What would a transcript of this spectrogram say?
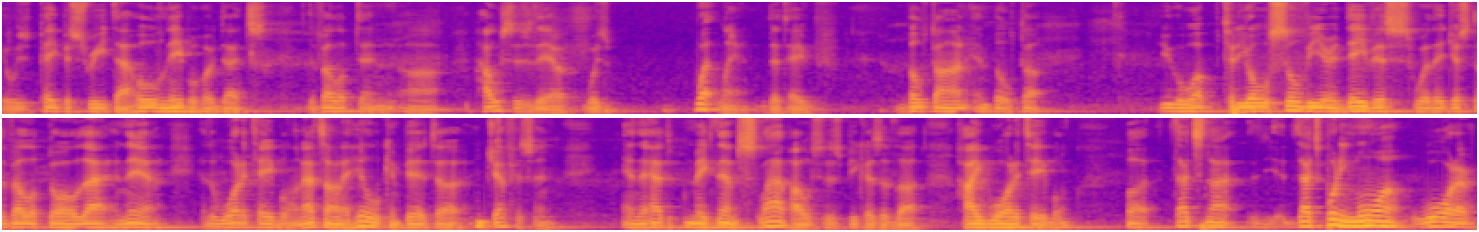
It was paper street, that whole neighborhood that's developed and, uh, houses there was wetland that they've built on and built up. You go up to the old Sylvia and Davis where they just developed all of that in there, and the water table, and that's on a hill compared to Jefferson. And they had to make them slab houses because of the high water table. But that's not, that's putting more water,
